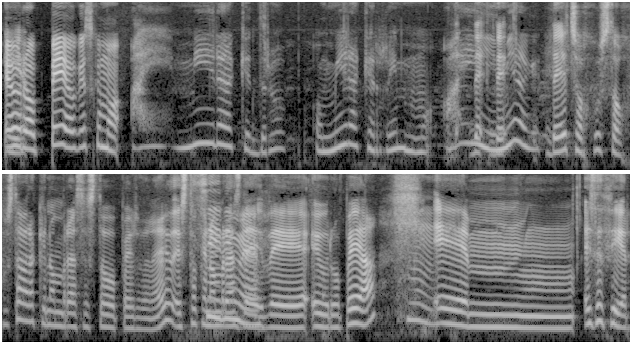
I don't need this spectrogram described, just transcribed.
europeo que es como, ay, mira qué drop. o mira qué ritmo, ay, De, de- mira que... de hecho, justo, justo ahora que nombras esto, perdón, ¿eh? esto que Sí, nombras de, de europea, em, es decir,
